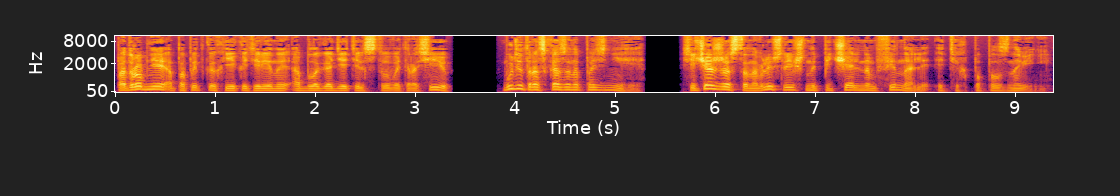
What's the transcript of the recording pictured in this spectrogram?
Подробнее о попытках Екатерины облагодетельствовать Россию будет рассказано позднее. Сейчас же остановлюсь лишь на печальном финале этих поползновений.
